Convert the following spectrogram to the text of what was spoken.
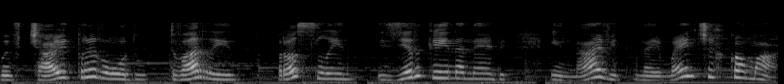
вивчають природу, тварин, рослин, зірки на небі і навіть найменших комах.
